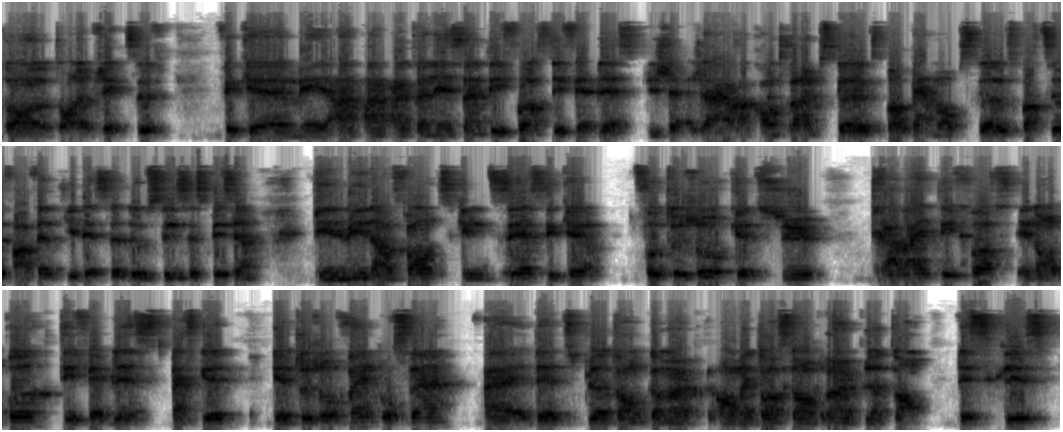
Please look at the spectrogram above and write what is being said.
ton, ton objectif. Fait que, mais en, en, connaissant tes forces, tes faiblesses, puis j'ai rencontré un psychologue sportif, ben, mon psychologue sportif, en fait, qui est décédé aussi, c'est spécial. Puis lui, dans le fond, ce qu'il me disait, c'est que faut toujours que tu travailles tes forces et non pas tes faiblesses. Parce que il y a toujours 20% euh, de, du peloton, comme un, on mettons, si on prend un peloton de cyclistes,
